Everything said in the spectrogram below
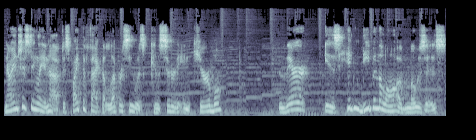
Now, interestingly enough, despite the fact that leprosy was considered incurable, there is hidden deep in the law of Moses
